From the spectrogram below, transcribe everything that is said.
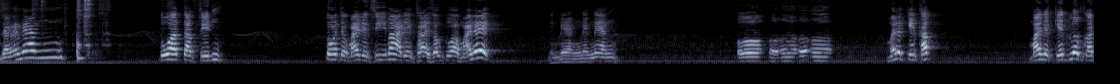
อย่างนั้นตัวตัดสิน ตัวจากหมายเลขสี่มาเลขท้ายสองตัวหมายเลขแนงแนงแนงแนงเออเออเออเออเออหมายเลขเกตครับ หมายเลขเกตร่วมกัน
